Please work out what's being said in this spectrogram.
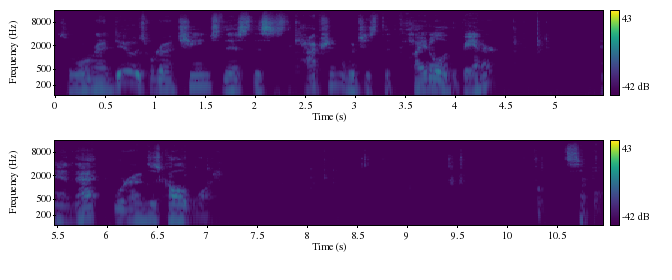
So what we're going to do is we're going to change this. This is the caption, which is the title of the banner. And that we're going to just call warning. Simple.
